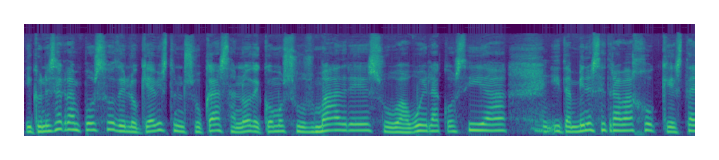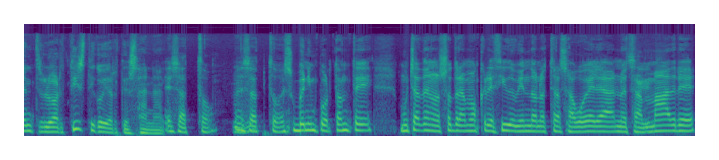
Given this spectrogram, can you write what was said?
y con ese gran pozo de lo que ha visto en su casa, ¿no? de cómo sus madres, su abuela cosía, y también ese trabajo que está entre lo artístico y artesanal. Exacto, exacto. Es súper importante. Muchas de nosotras hemos crecido viendo a nuestras abuelas, nuestras madres,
